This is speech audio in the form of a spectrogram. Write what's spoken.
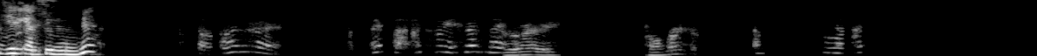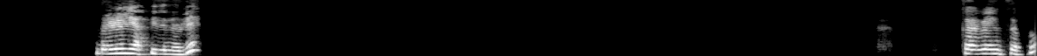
ಜೀರಿಗೆ ಹಾಕ್ತಿದ್ದೀನಿ ಬೆಳ್ಳುಳ್ಳಿ ಹಾಕ್ತಿದ್ದೀನಿ ನೋಡ್ರಿ ಕರಿಬೇವಿನ ಸೊಪ್ಪು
